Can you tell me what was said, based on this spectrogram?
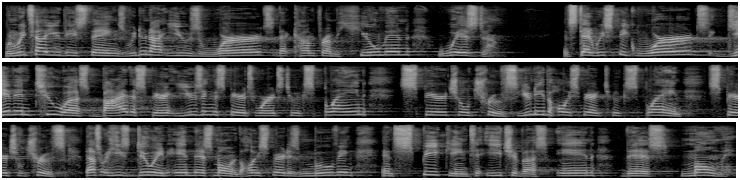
When we tell you these things, we do not use words that come from human wisdom. Instead, we speak words given to us by the Spirit, using the Spirit's words to explain spiritual truths. You need the Holy Spirit to explain spiritual truths. That's what He's doing in this moment. The Holy Spirit is moving and speaking to each of us in this moment.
